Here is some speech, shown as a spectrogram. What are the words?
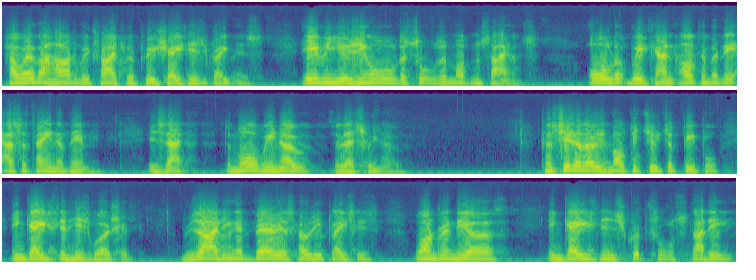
However hard we try to appreciate his greatness, even using all the tools of modern science, all that we can ultimately ascertain of him is that the more we know, the less we know. Consider those multitudes of people engaged in his worship, residing at various holy places, wandering the earth, engaged in scriptural study,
